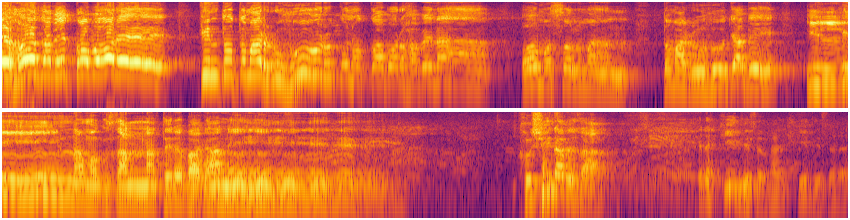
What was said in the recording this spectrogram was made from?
দেহ যাবে কবরে, কিন্তু তোমার রুহুর কোনো কবর হবে না। ও মুসলমান, তোমার রুহু যাবে ইল্লিন নামক জান্নাতের বাগানে। খুশি না বেজা এটা কি দিছে ভাই? কি দিছে রে?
